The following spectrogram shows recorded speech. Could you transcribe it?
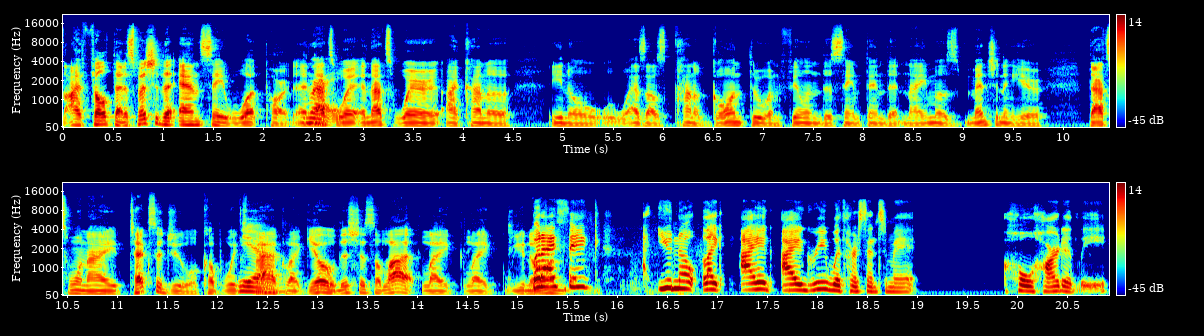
I felt that, especially the and say what part. And right. that's where, and that's where I kind of, you know, as I was kind of going through and feeling the same thing that Naima's mentioning here, that's when I texted you a couple weeks yeah. back, like, yo, this shit's a lot. Like, like, you know. But I think, you know, like I I agree with her sentiment wholeheartedly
